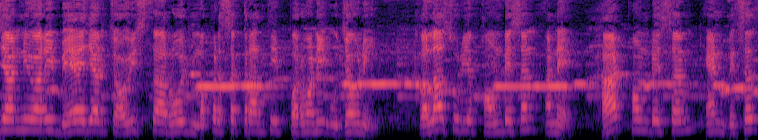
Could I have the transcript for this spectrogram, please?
જાન્યુઆરી બે હજાર ચોવીસના રોજ મકર સંક્રાંતિ પર્વની ઉજવણી કલા સૂર્ય ફાઉન્ડેશન અને હાર્ટ ફાઉન્ડેશન એન્ડ રિસર્ચ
